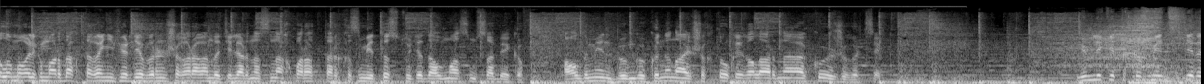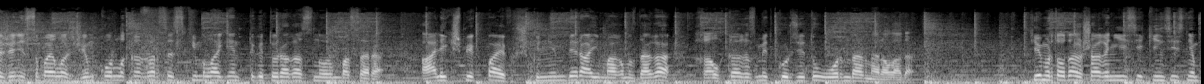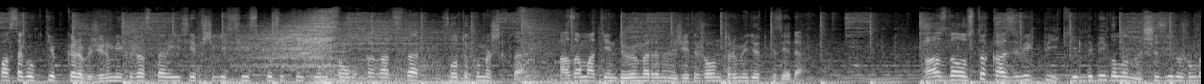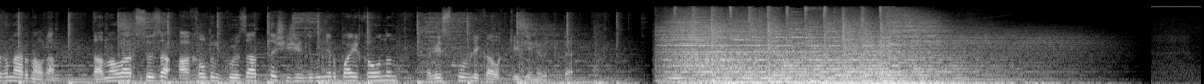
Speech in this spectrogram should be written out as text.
ассалаумағалейкум ардақты ағайын эфирде бірінші қарағанды телеарнасының ақпараттар қызметі студияда алмас мұсабеков. Алдымен бүгінгі күннің айшықты оқиғаларына көз жүгіртсек. Мемлекеттік қызмет істері және сыбайлас жемқорлыққа қарсы іс қимыл агенттігі төрағасының орынбасары алик шпекбаев үш күннен бері аймағымыздағы халыққа қызмет көрсету орындарын аралады. Теміртаудағы шағын несие кеңсесіне баса көктеп кіріп 22 жастағы есепшіге сес көрсеткен денсаулыққа қатысты сот үкімі шықты. Азамат енді өмірінің жеті жылын түрмеде өткізеді. Қаз дауысты қазыбек би келдібекұлының 150 жылдығына арналған. Даналар сөзі ақылдың көзі атты шешендік өнер байқауының республикалық кезеңі өтті.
